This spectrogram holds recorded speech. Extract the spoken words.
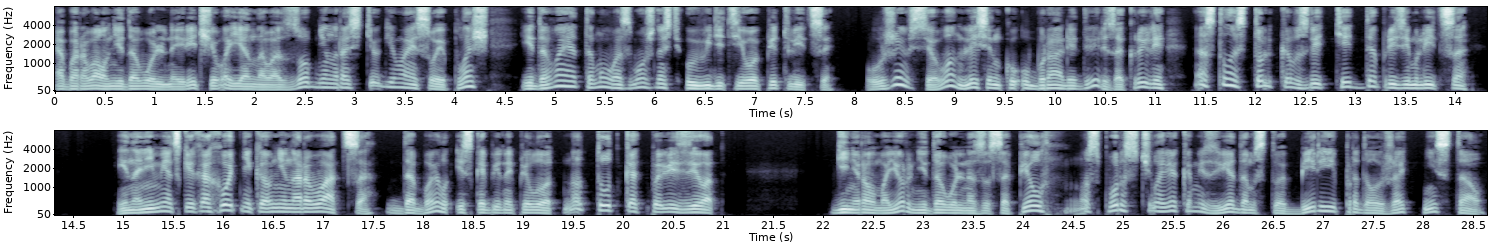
Оборвал недовольные речи военного Зобнин, расстегивая свой плащ и давая тому возможность увидеть его петлицы. Уже все, вон лесенку убрали, дверь закрыли, осталось только взлететь да приземлиться. «И на немецких охотников не нарваться», — добавил из кабины пилот, «но тут как повезет». Генерал-майор недовольно засопел, но спор с человеком из ведомства Берии продолжать не стал.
